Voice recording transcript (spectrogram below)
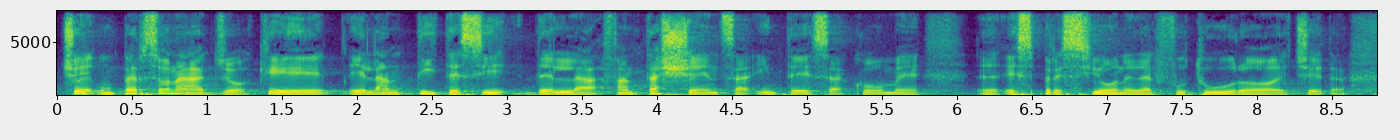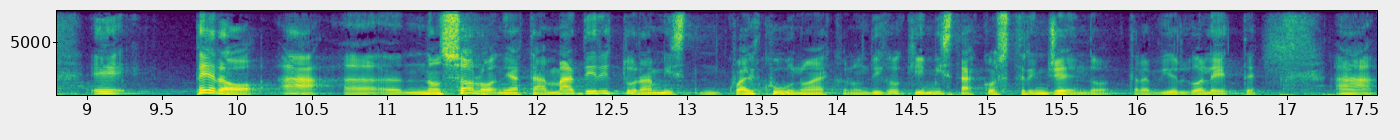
Cioè un personaggio che è, l'antitesi della fantascienza intesa come eh, espressione del futuro, eccetera. E però ha, eh, non solo ne ha tanti, ma addirittura mi qualcuno, ecco, non dico chi, mi sta costringendo, tra virgolette, a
